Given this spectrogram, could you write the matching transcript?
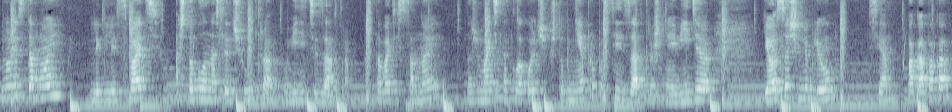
Вернулись домой, легли спать. А что было на следующее утро, увидите завтра. Оставайтесь со мной, нажимайте на колокольчик, чтобы не пропустить завтрашнее видео. Я вас очень люблю. Всем пока-пока.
